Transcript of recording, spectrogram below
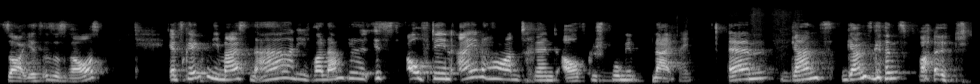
So, jetzt ist es raus. Jetzt denken die meisten, ah, die Frau Lampel ist auf den Einhorn-Trend aufgesprungen. Nein. Nein. Ähm, ganz, ganz, ganz falsch.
